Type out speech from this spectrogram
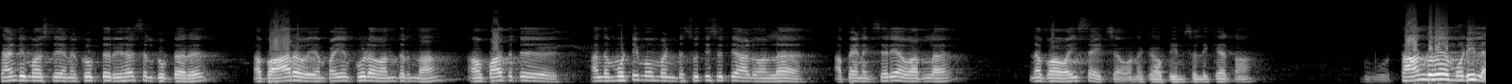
சாண்டி மாஸ்டர் என்னை கூப்பிட்டு ரிஹர்சல் கூப்பிட்டாரு. அப்போ ஆரவ் என் பையன் கூட வந்திருந்தான். அவன் பார்த்துட்டு அந்த முட்டி மூமெண்ட் சுற்றி சுற்றி ஆடுவான்ல அப்போ எனக்கு சரியாக வரல. என்னப்பா வயசாயிடுச்சா உனக்கு அப்படின்னு சொல்லி கேட்டான். தாங்கவே முடியல.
